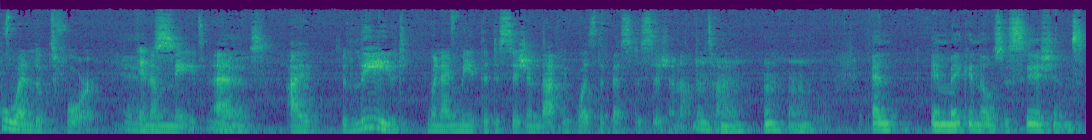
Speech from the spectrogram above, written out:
who I looked for in a mate. And Yes. I believed when I made the decision that it was the best decision at the time. hmm And in making those decisions,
